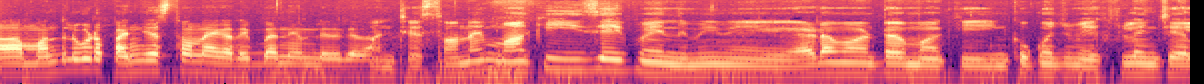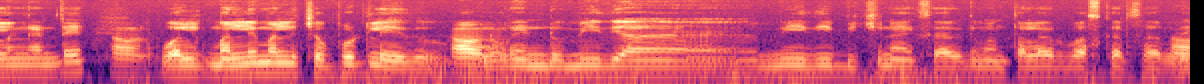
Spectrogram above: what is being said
ఆ మందులు కూడా పనిచేస్తున్నాయి కదా ఇబ్బంది ఏం లేదు కదా. పని చేస్తా ఉన్నాయి మాకు ఈజీ అయిపోయింది. మేము ఏడమాట మాకు ఇంకో కొంచెం ఎక్స్ప్లెయిన్ చేయాలంటే వాళ్ళకి మళ్ళీ మళ్ళీ చెప్పట్లేదు రెండు మీది మీది బిచ్చునాయక్ సార్ది మన తలర్ భాస్కర్ సార్ది.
